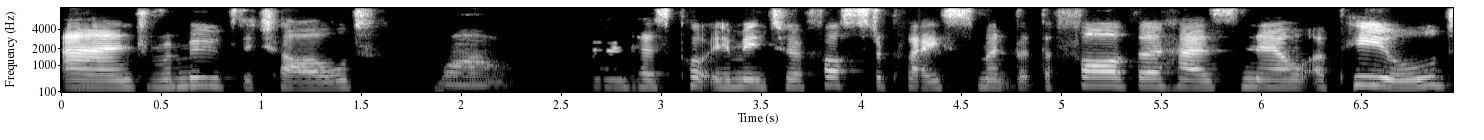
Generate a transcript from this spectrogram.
and removed the child. Wow and has put him into a foster placement, but the father has now appealed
